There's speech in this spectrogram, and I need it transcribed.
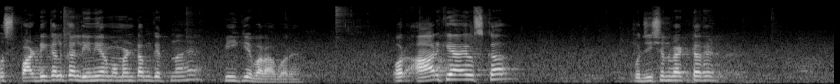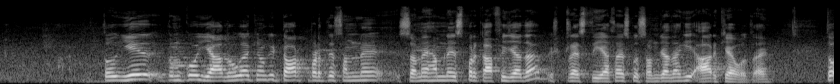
उस पार्टिकल का लीनियर मोमेंटम कितना है पी के बराबर है और आर क्या है उसका पोजीशन वेक्टर है तो ये तुमको याद होगा क्योंकि टॉर्क पढ़ते समय समय हमने इस पर काफ़ी ज़्यादा स्ट्रेस दिया था इसको समझा था कि आर क्या होता है तो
